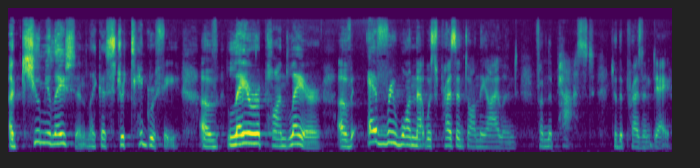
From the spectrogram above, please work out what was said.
accumulation, like a stratigraphy of layer upon layer of everyone that was present on the island from the past to the present day.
